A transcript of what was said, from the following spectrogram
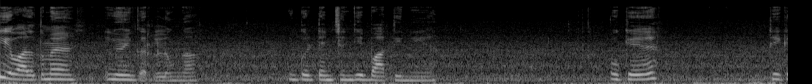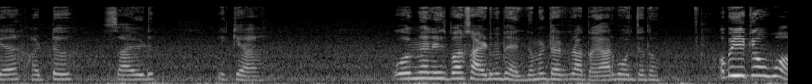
ये वाला तो मैं यूँ ही कर लूँगा। कोई टेंशन की बात ही नहीं है। ओके ठीक है? हट साइड ये क्या है? और मैंने इस बार साइड में फेंक दिया। मैं डर रहा था यार बहुत ज़्यादा। अबे, ये क्या हुआ?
